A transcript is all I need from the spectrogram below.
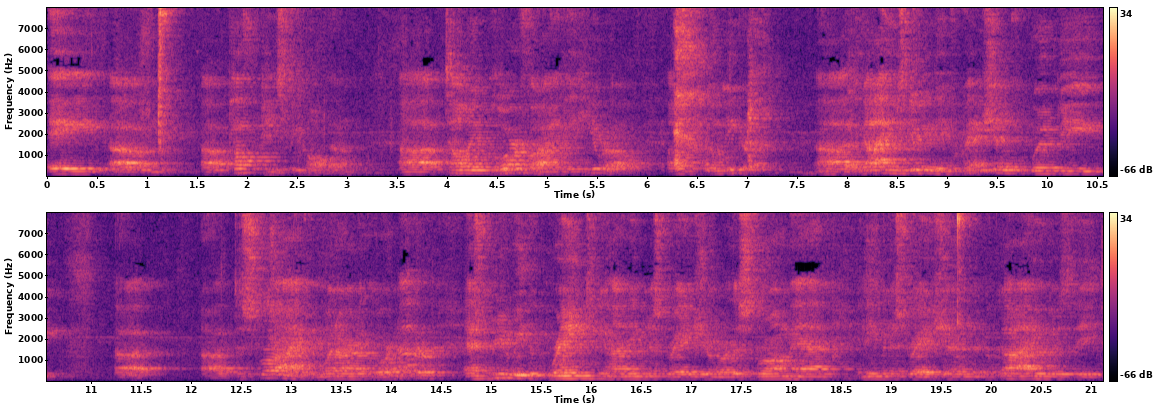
a, um, puff piece, we call them, uh, telling, glorifying the hero of the leaker. Uh, the guy who's giving the information would be uh, uh, described in one article or another as really the brains behind the administration or the strong man in the administration, the guy who was the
